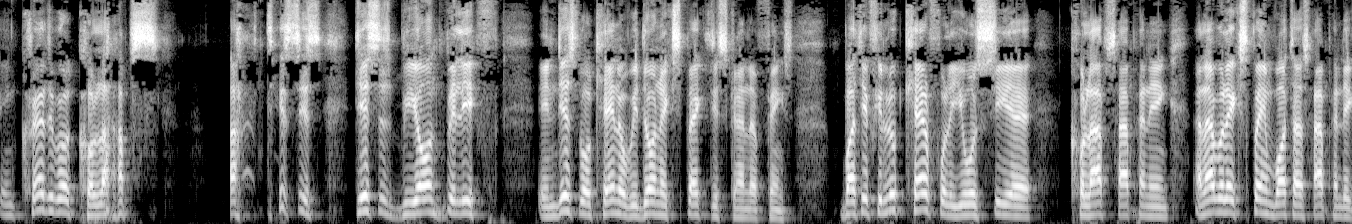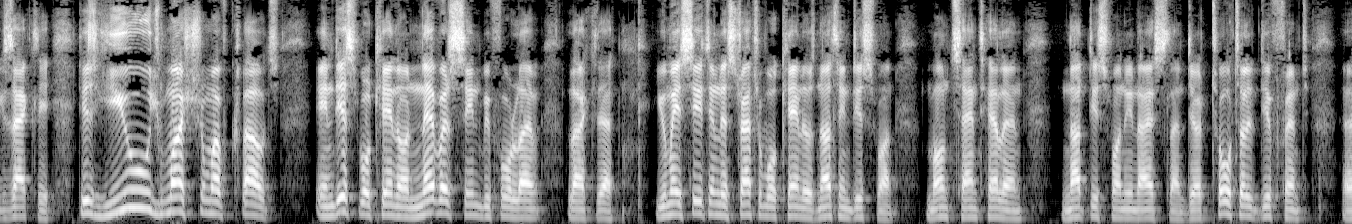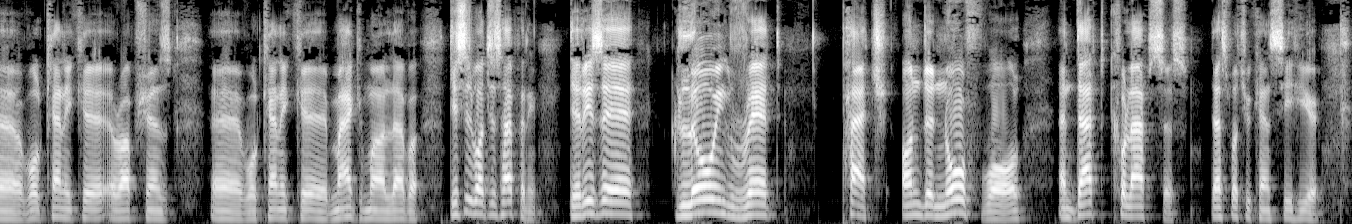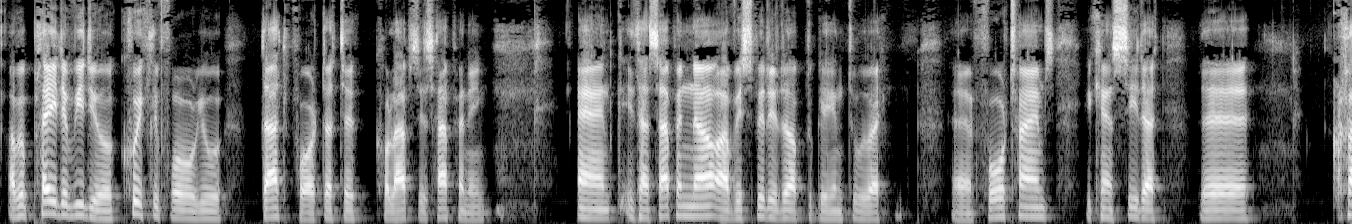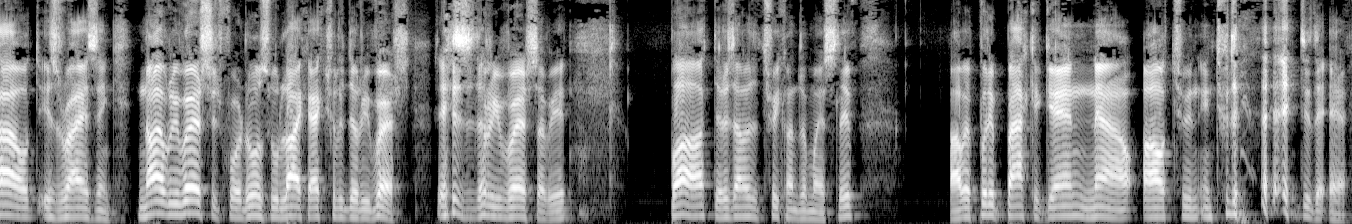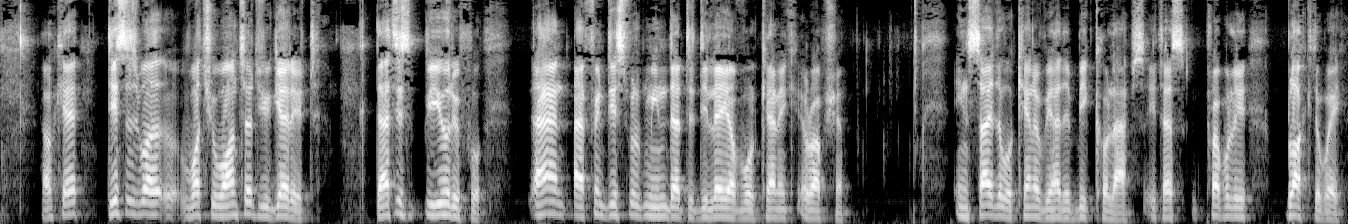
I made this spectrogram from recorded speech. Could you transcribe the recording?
incredible collapse. This is this is beyond belief. In this volcano, we don't expect this kind of things. But if you look carefully, you will see a collapse happening, and I will explain what has happened exactly. This huge mushroom of clouds in this volcano, never seen before like, like that. You may see it in the stratovolcanoes, not in this one, Mount St. Helen, not this one in Iceland. They're totally different uh, volcanic uh, eruptions, uh, volcanic uh, magma lava. This is what is happening. There is a glowing red patch on the north wall, and that collapses. That's what you can see here. I will play the video quickly for you, that part, that the collapse is happening. And it has happened now. I will speed it up again to like uh, four times. You can see that the cloud is rising. Now I reverse it for those who like actually the reverse. This is the reverse of it. But there is another trick under my sleeve. I will put it back again now out to, into the into the air. Okay, this is what what you wanted. You get it. That is beautiful, and I think this will mean that the delay of volcanic eruption inside the volcano we had a big collapse. It has probably blocked the way.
